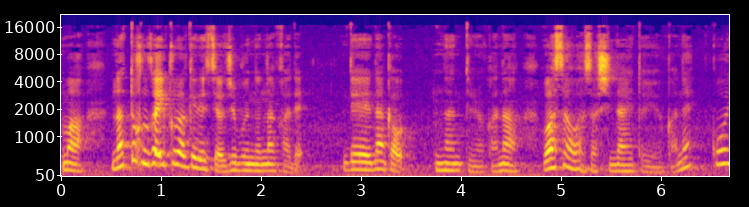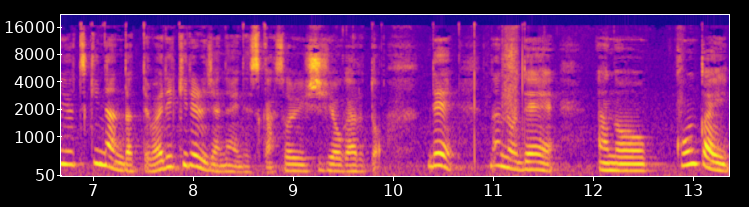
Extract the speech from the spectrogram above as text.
まあ、納得がいくわけですよ自分の中で。でなんかなんていうのかなわさわさしないというかねこういう月なんだって割り切れるじゃないですかそういう指標があると。でなのであの今回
